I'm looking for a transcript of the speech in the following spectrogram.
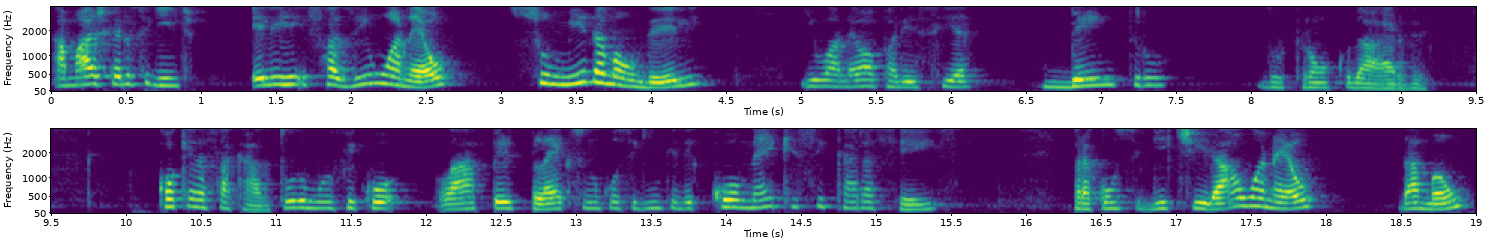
A mágica era o seguinte: ele fazia um anel sumir da mão dele e o anel aparecia dentro do tronco da árvore. Qual que era a sacada? Todo mundo ficou lá perplexo, não conseguia entender como é que esse cara fez para conseguir tirar o anel da mão,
